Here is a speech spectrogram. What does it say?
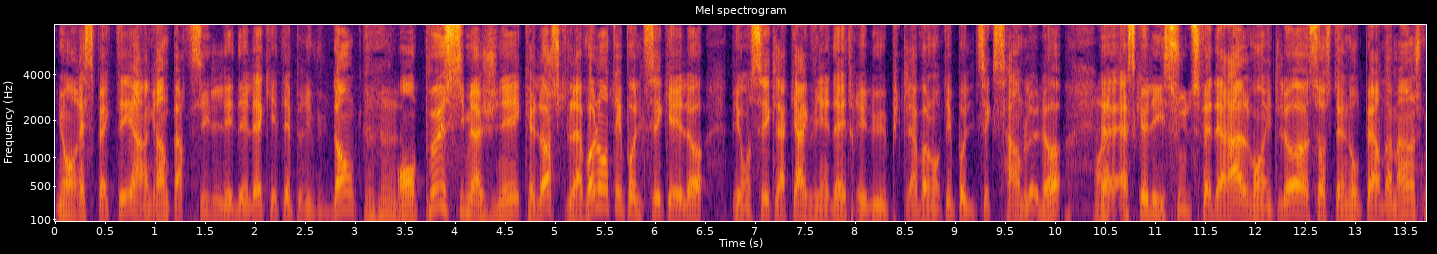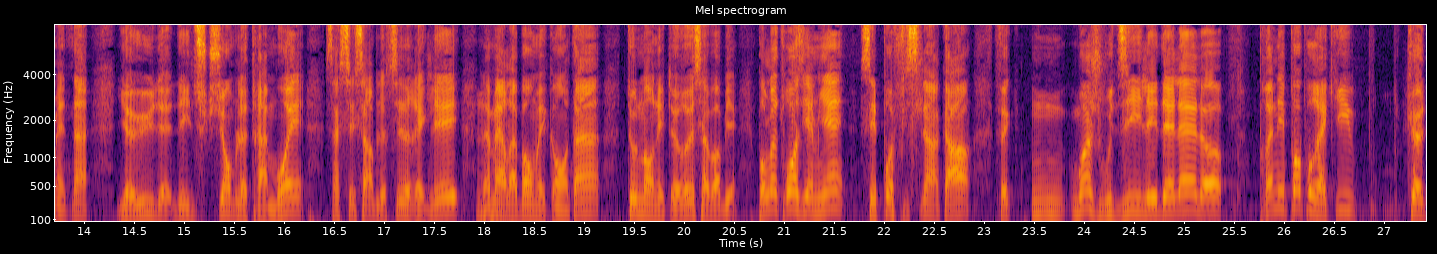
ils ont respecté en grande partie les délais qui étaient prévus. Donc, on peut s'imaginer que lorsque la volonté politique est là, puis on sait que la CAQ vient d'être élue, puis que la volonté politique semble là, Ouais. euh, est-ce que les sous du fédéral vont être là? Ça, c'est un autre paire de manches. Maintenant, il y a eu de- des discussions pour le tramway. Ça s'est, semble-t-il, réglé. Le maire Labaume est content. Tout le monde est heureux. Ça va bien. Pour le troisième lien, c'est pas ficelé encore. Fait que, hum, moi, je vous dis, les délais, là, prenez pas pour acquis que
